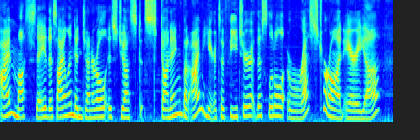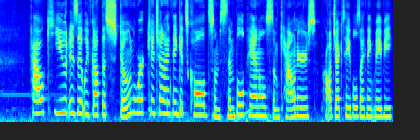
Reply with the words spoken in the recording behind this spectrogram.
I must say this island in general is just stunning, but I'm here to feature this little restaurant area how cute is it? We've got the stonework kitchen, I think it's called, some simple panels, some counters, project tables, I think maybe.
